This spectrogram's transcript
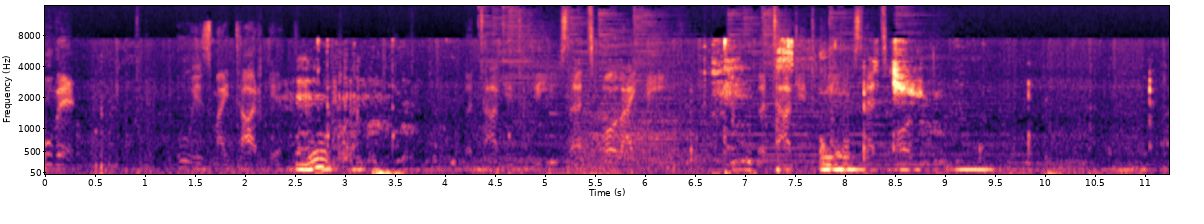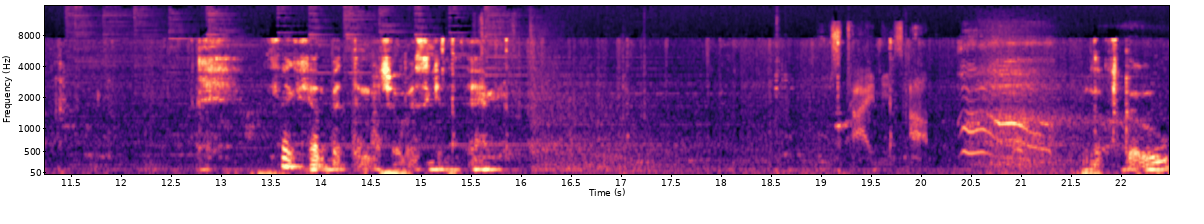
move in. Who is my target? Mhm. The I think I had a bit too much of whiskey today. Whose time is up? Let's go.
